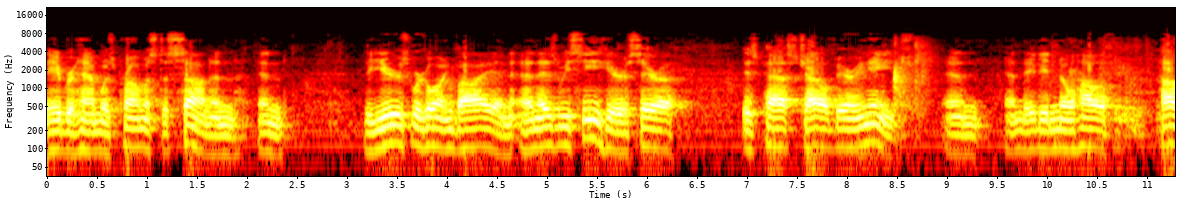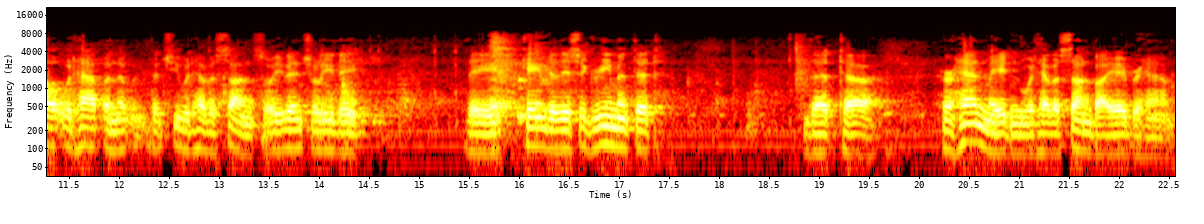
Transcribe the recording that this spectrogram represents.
Abraham was promised a son and, and the years were going by and, and as we see here, Sarah is past childbearing age, and and they didn't know how how it would happen that that she would have a son. So eventually they they came to this agreement that that uh, her handmaiden would have a son by Abraham,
